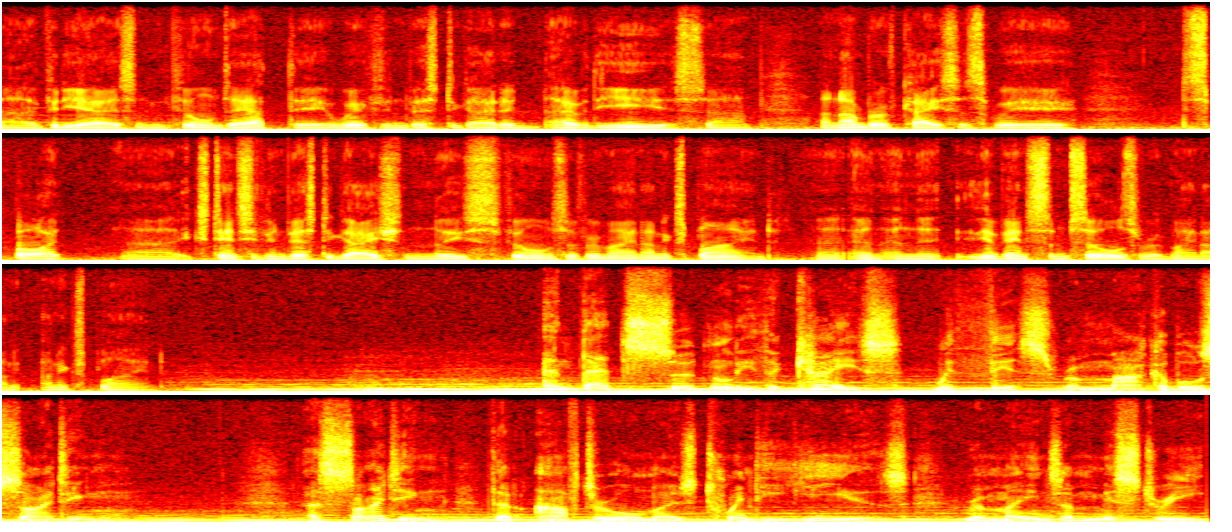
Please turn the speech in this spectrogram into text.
uh, videos and films out there. We've investigated over the years um, a number of cases where, despite uh, extensive investigation, these films have remained unexplained uh, and, and the, the, events themselves remain un unexplained. And that's certainly the case with this remarkable sighting. A sighting that after almost 20 years remains a mystery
